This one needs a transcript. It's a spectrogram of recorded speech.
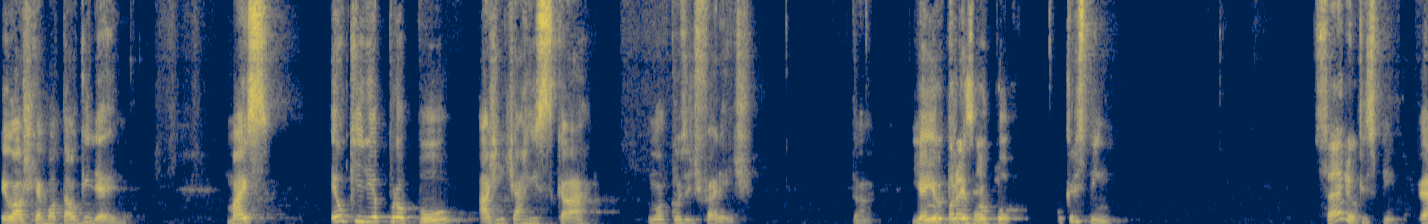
eu acho que é botar o Guilherme. Mas eu queria propor a gente arriscar uma coisa diferente. Tá? E aí eu queria exemplo? propor o Crispim. Sério? Crispim. É.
